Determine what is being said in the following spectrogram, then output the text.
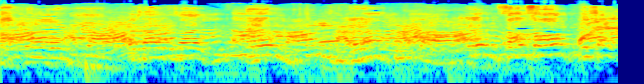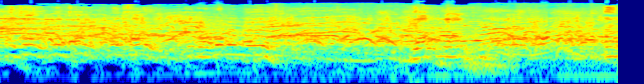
สามหนึ่งไม่ใช่ไม่ใช่เอ็นอะไรนะเอ็นสามสองไม่ใช่ไม่ใช่ไม่ใช่ไม่ใช่จะบอกว่าไม่มี ยังยังเอ็น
